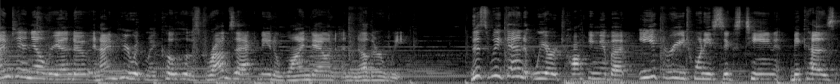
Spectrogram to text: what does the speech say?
I'm Danielle Riendeau, and I'm here with my co host Rob Zacny to wind down another week. This weekend, we are talking about E3 2016 because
